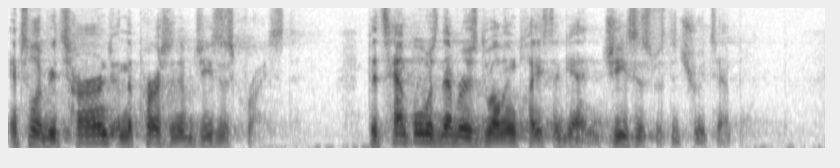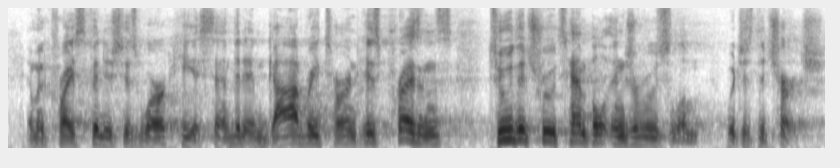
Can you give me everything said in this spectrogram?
until he returned in the person of Jesus Christ. The temple was never his dwelling place again. Jesus was the true temple. And when Christ finished his work, he ascended, and God returned his presence to the true temple in Jerusalem, which is the church.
